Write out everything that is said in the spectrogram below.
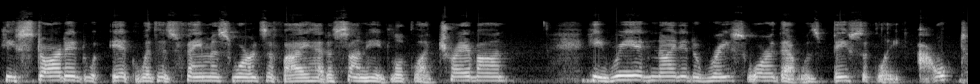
He started it with his famous words, if I had a son, he'd look like Trayvon. He reignited a race war that was basically out.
